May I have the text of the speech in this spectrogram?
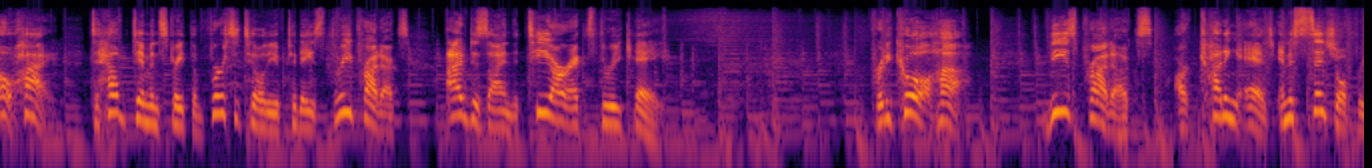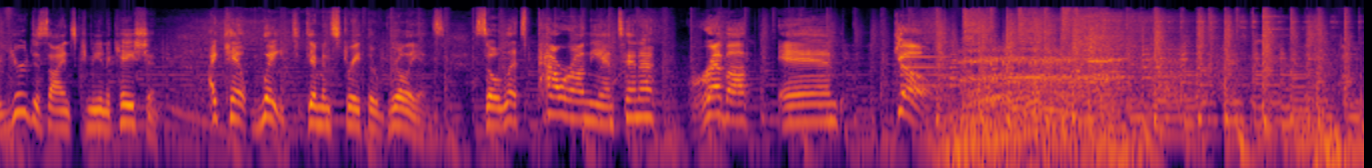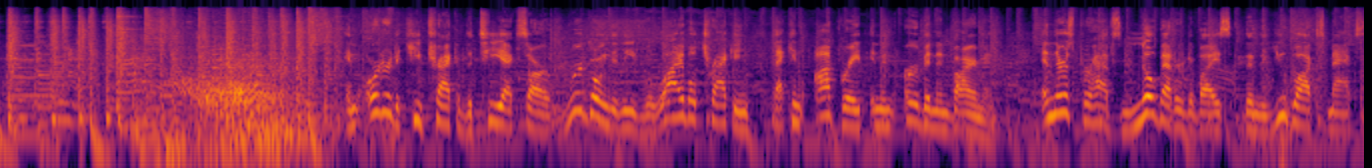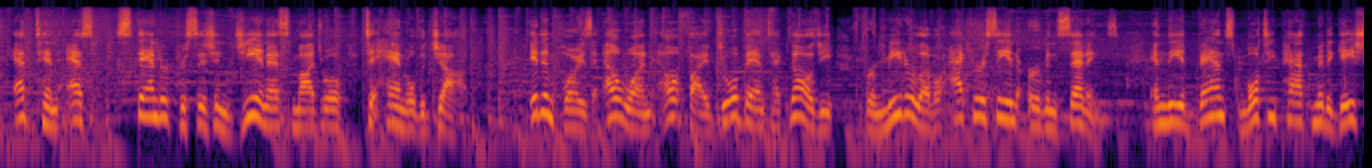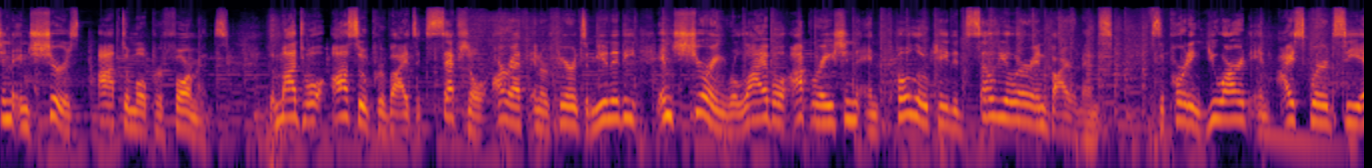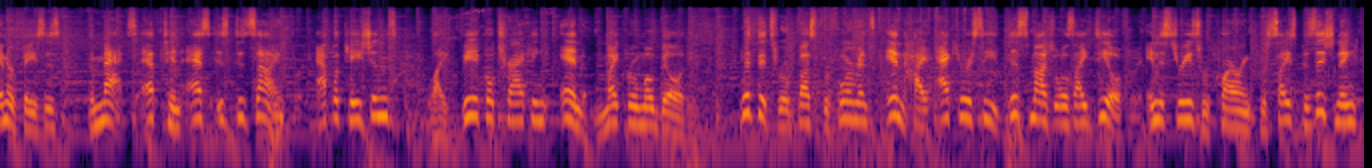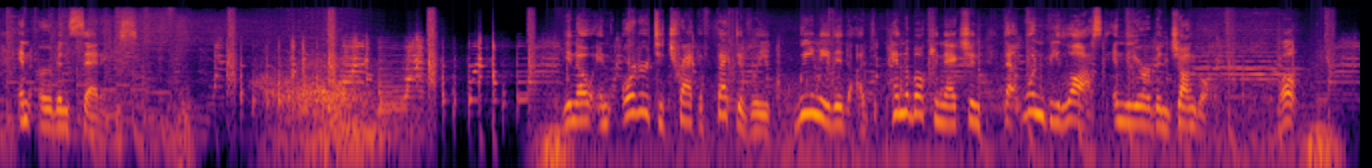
Oh, hi! To help demonstrate the versatility of today's three products, I've designed the TRX3K. Pretty cool, huh? These products are cutting edge and essential for your design's communication. I can't wait to demonstrate their brilliance. So let's power on the antenna, rev up, and go! In order to keep track of the TXR, we're going to need reliable tracking that can operate in an urban environment. And there's perhaps no better device than the u-blox Max F10S standard precision GNSS module to handle the job. It employs L1, L5 dual band technology for meter level accuracy in urban settings, and the advanced multipath mitigation ensures optimal performance. The module also provides exceptional RF interference immunity, ensuring reliable operation in co-located cellular environments. Supporting UART and I2C interfaces, the Max F10S is designed for applications like vehicle tracking and micromobility. With its robust performance and high accuracy, this module is ideal for industries requiring precise positioning in urban settings. You know, in order to track effectively, we needed a dependable connection that wouldn't be lost in the urban jungle. Whoa.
